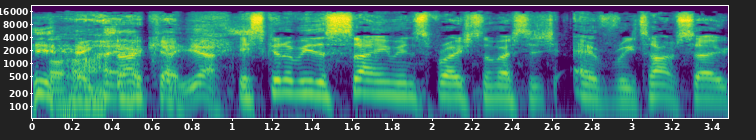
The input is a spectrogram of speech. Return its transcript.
Yeah, right, exactly, okay? yes. It's going to be the same inspirational message every time. So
